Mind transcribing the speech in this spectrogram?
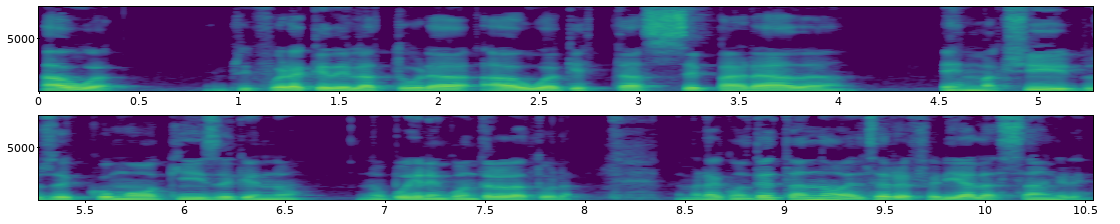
Agua. Si fuera que de la Torah agua que está separada es makshir, entonces ¿cómo aquí dice que no? No puedes ir en contra de la Torah. La Emara contesta, no, él se refería a la sangre.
